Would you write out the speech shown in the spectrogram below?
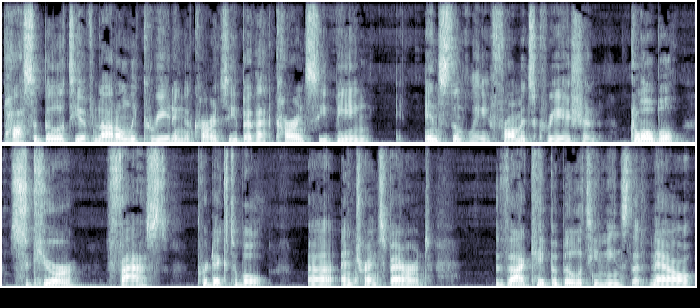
possibility of not only creating a currency, but that currency being instantly from its creation global, secure, fast, predictable, uh, and transparent. That capability means that now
